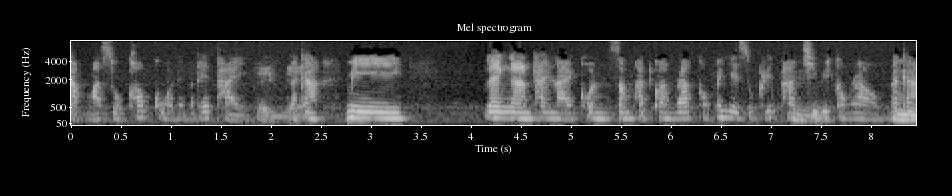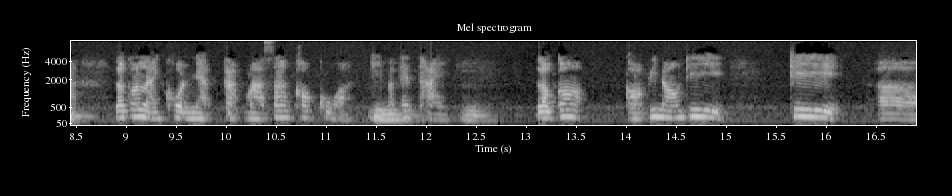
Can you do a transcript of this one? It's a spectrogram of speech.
กลับมาสู่ครอบครัวในประเทศไทยเอเมนนะคะมีแรงงานไทยหลายคนสัมผัสความรักของพระเยซูคริสต์ผ่านอืมชีวิตของเรานะคะ แล้วก็หลายคนเนี่ยกลับมาสร้างครอบครัวที่อืมประเทศไทยอืมเราก็ขอพี่น้องที่ที่เอ่อ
